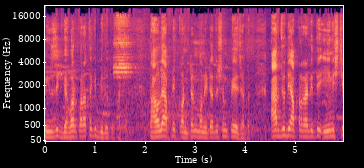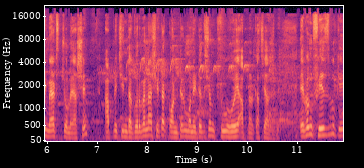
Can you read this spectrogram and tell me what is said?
মিউজিক ব্যবহার করা থেকে বিরত থাকুন। তাহলে আপনি কন্টেন্ট মনিটাইজেশন পেয়ে যাবেন। আর যদি আপনার আইডিতে ইনস্টিম অ্যাডস চলে আসে আপনি চিন্তা করবেন না, সেটা কন্টেন্ট মনিটাইজেশন থ্রু হয়ে আপনার কাছে আসবে। এবং ফেসবুকে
